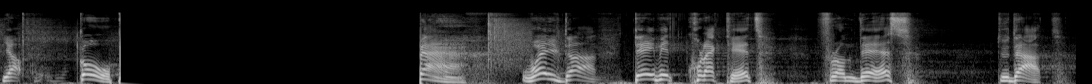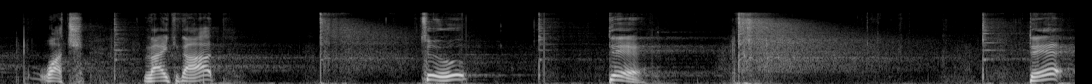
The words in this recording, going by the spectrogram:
Yeah, go. Bang. Well done. David corrected from this to that. Watch. Like that. To there. There.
